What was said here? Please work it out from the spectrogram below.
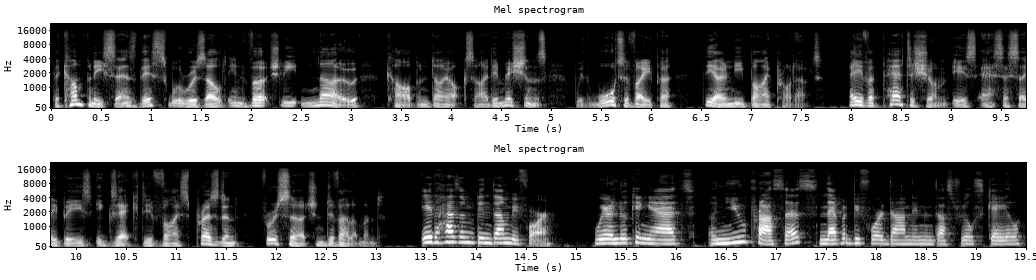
The company says this will result in virtually no carbon dioxide emissions, with water vapour the only byproduct. Eva Pettersson is SSAB's Executive Vice President for Research and Development. It hasn't been done before. We're looking at a new process, never before done in industrial scale,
